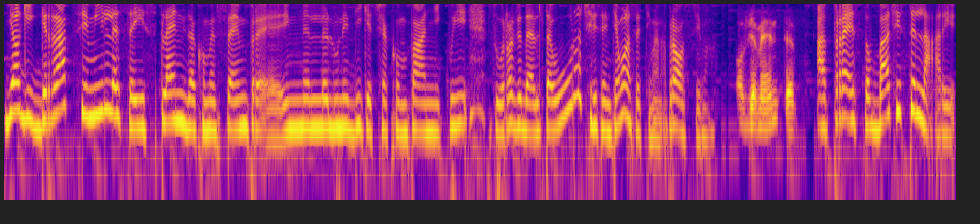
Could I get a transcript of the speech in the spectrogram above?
Yogi, grazie mille, sei splendida come sempre nel lunedì che ci accompagni qui su Radio Delta 1. Ci risentiamo la settimana prossima. Ovviamente. A presto, baci stellari.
